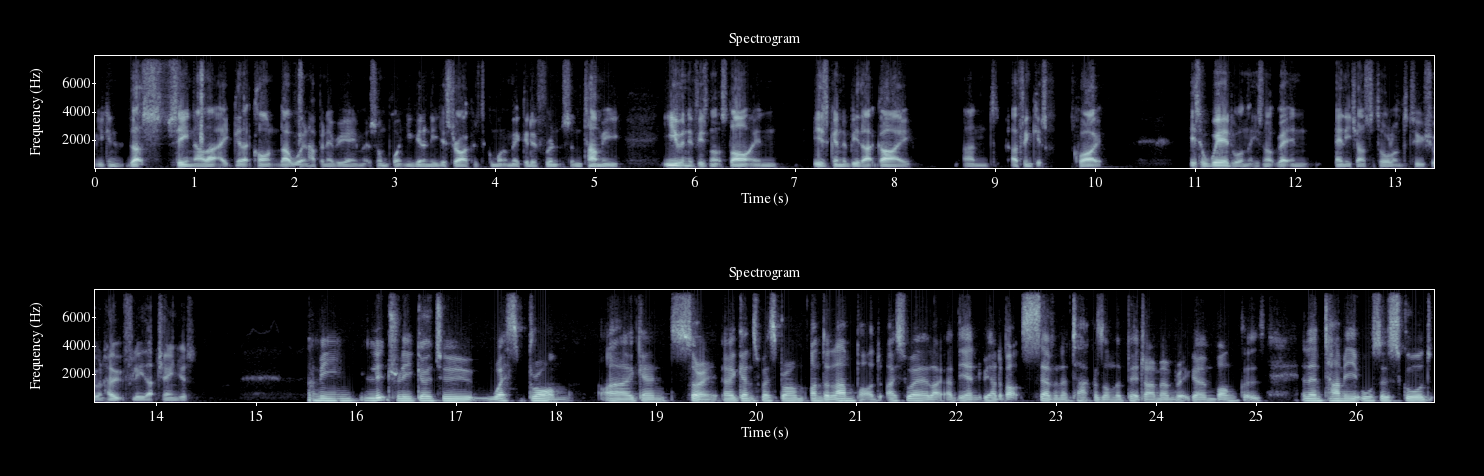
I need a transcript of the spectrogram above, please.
You can that's seen now that that can't that won't happen every game. At some point, you're going to need your strikers to come on and make a difference. And Tammy, even if he's not starting, is going to be that guy. And I think it's quite it's a weird one that he's not getting any chance at all on Tuchel, and hopefully that changes. I mean, literally go to West Brom uh, against sorry against West Brom under Lampard. I swear, like at the end, we had about seven attackers on the pitch. I remember it going bonkers. And then Tammy also scored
